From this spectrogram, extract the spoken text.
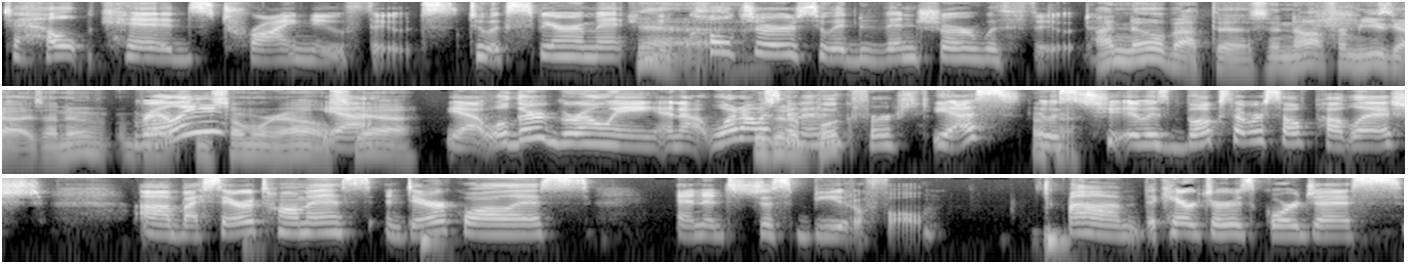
to help kids try new foods, to experiment Yeah. new cultures, to adventure with food. I know about this, and not from you guys. I know Really? from somewhere else. Yeah. Yeah. yeah, well, they're growing, and uh, what I was, Was it a gonna, book first? Yes, it was two, it was books that were self published uh, by Sarah Thomas and Derek Wallace, and it's just beautiful. Um, the character is gorgeous,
